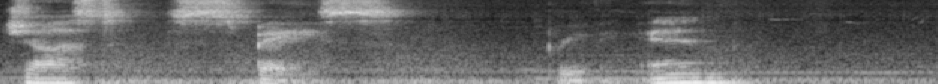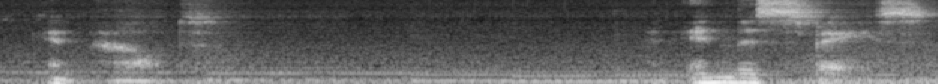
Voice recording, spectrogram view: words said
just space. Breathing in and out. And in this space,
